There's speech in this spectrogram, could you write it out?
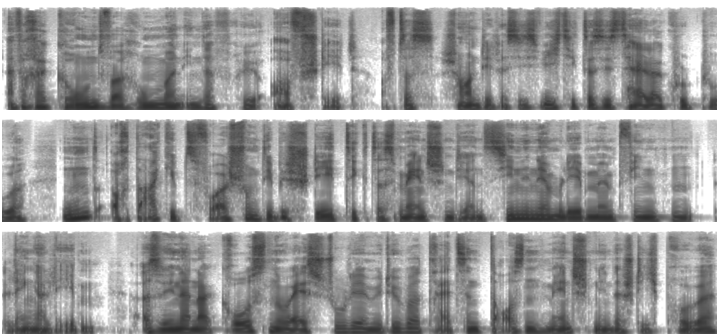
einfach ein Grund, warum man in der Früh aufsteht. Auf das schauen die, das ist wichtig, das ist Teil der Kultur. Und auch da gibt es Forschung, die bestätigt, dass Menschen, die einen Sinn in ihrem Leben empfinden, länger leben. Also in einer großen US-Studie mit über 13.000 Menschen in der Stichprobe,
